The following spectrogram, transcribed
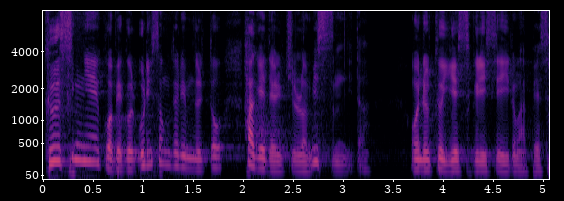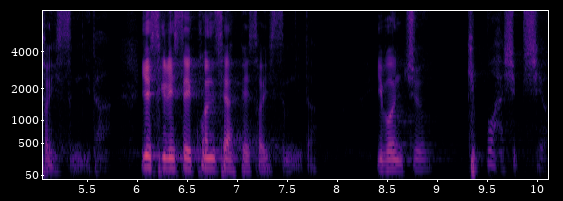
그 승리의 고백을 우리 성도님들도 하게 될 줄로 믿습니다. 오늘 그 예수 그리스도의 이름 앞에 서 있습니다. 예수 그리스도의 권세 앞에 서 있습니다. 이번 주 기뻐하십시오.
